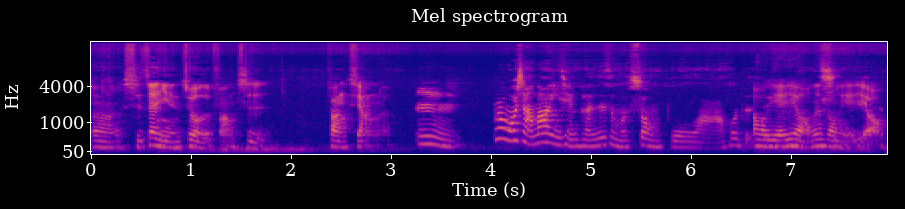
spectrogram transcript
嗯实证研究的方式方向了。嗯，不然我想到以前可能是什么颂钵啊，或者哦也有那种也有，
